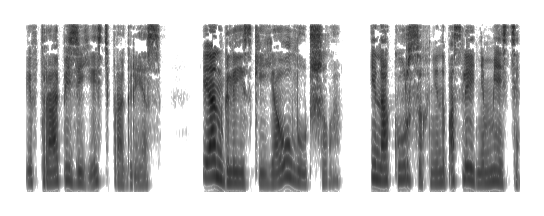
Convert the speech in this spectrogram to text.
и в трапезе есть прогресс. И английский я улучшила, и на курсах не на последнем месте,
